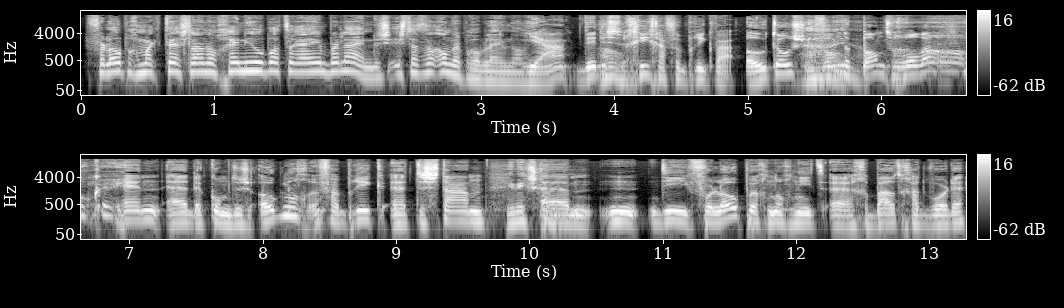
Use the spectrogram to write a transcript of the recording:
voorlopig maakt Tesla nog geen nieuwe batterij in Berlijn. Dus is dat een ander probleem dan? Ja, dit is de gigafabriek waar auto's van de band rollen. oké. En er komt dus ook nog een fabriek te staan Die niks kan. ehm, die voorlopig nog niet eh, gebouwd gaat worden,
